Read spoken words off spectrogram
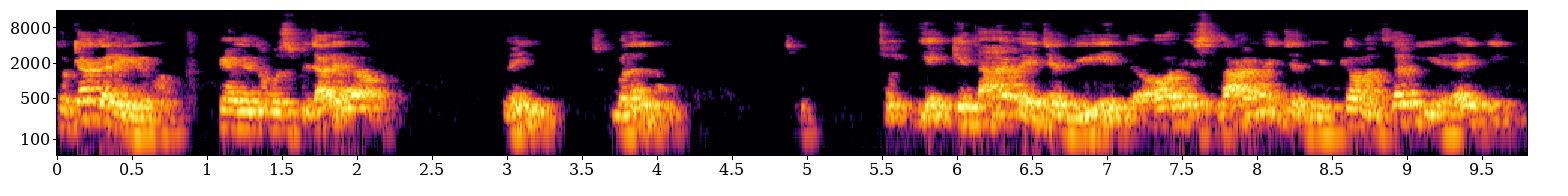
तो क्या करेंगे इमाम कहेंगे तुम उस पर जारी रहो नहीं उसको बदलना तो ये किताब जदीद और इस्लाम जदीद का मतलब ये है कि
